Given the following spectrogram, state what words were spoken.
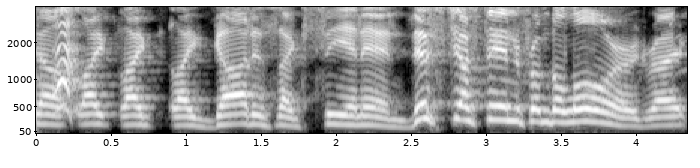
know, like, like, like God is like CNN. This just in from the Lord, right?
